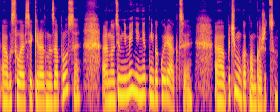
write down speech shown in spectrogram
высылая всякие разные запросы, но тем не менее нет никакой реакции. Почему, как вам кажется?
